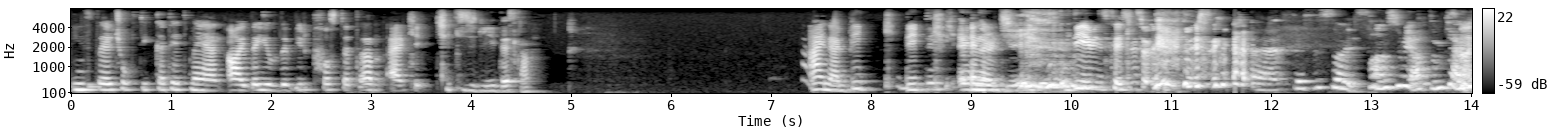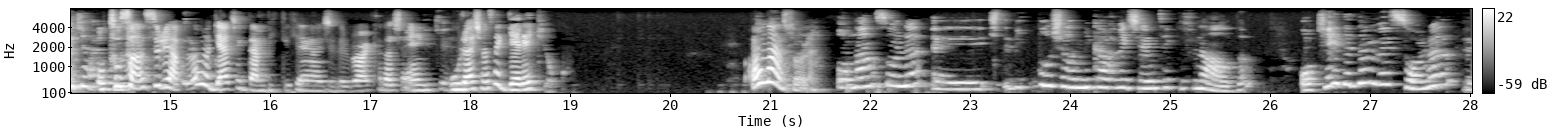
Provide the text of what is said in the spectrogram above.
instaya çok dikkat etmeyen, ayda yılda bir post atan erkek çekiciliği desem. Aynen big dick, Dick energy, energy. diye bir sesli söyleyebilirsin. evet, sessiz söyle. Sansür yaptım kendi kendime. Otosansür yaptın ama gerçekten big dick enerjidir bu arkadaşlar. Yani uğraşmasına gerek yok. Ondan sonra. Ondan sonra e, işte bir buluşalım bir kahve içelim teklifini aldım. Okey dedim ve sonra e,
